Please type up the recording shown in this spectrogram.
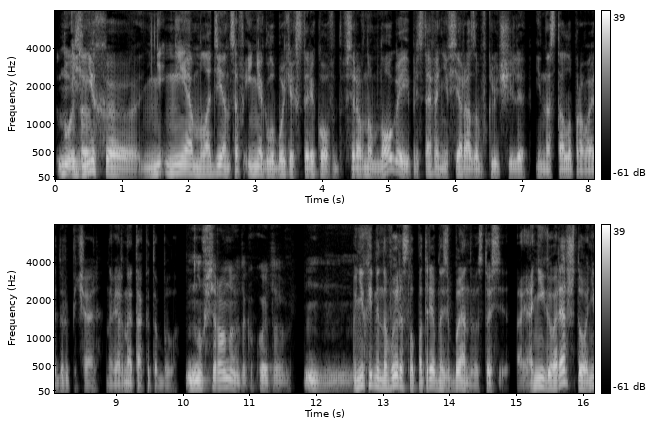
ну, Из это... них э, не, не младенцев и не глубоких стариков все равно много, и представь, они все разом включили, и настала провайдеру печаль. Наверное, так это было. Ну, все равно это какое-то... У них именно выросла потребность в bandwidth. То есть а, они говорят, что они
